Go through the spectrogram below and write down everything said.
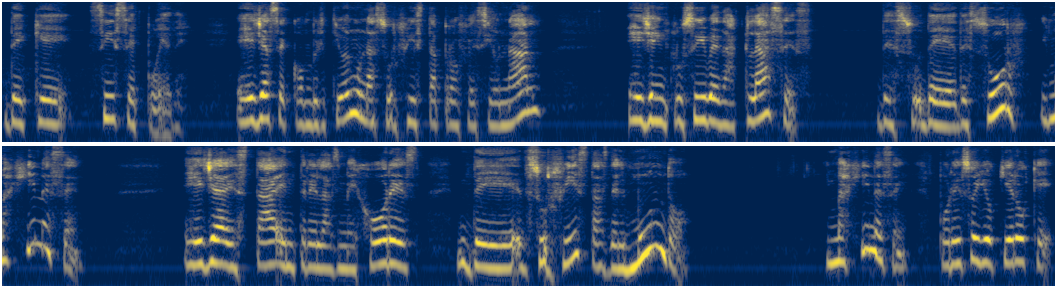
de que sí se puede. Ella se convirtió en una surfista profesional, ella inclusive da clases de, surf, imagínense. Ella está entre las mejores de surfistas del mundo. Imagínense, por eso yo quiero que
